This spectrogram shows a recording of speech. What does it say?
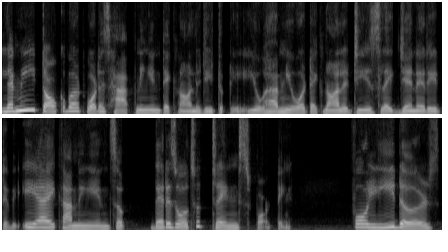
let me talk about what is happening in technology today. You have newer technologies like generative AI coming in. So, there is also trend spotting. For leaders,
